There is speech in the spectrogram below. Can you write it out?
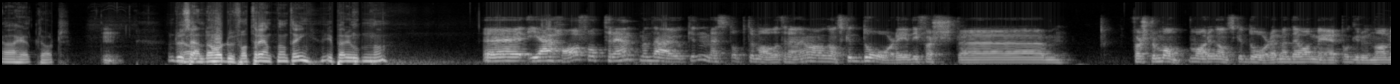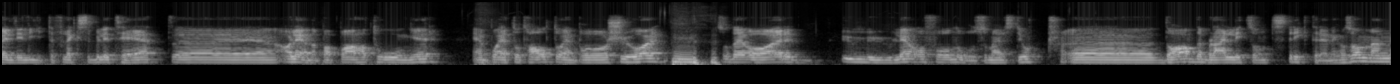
Ja, helt klart. Mm. Du Selda, har du fått trent noe i perioden nå? Eh, jeg har fått trent, men det er jo ikke den mest optimale treningen. Jeg var ganske dårlig de første Første måneden var det ganske dårlig, men det var mer pga. veldig lite fleksibilitet. Uh, alenepappa har to unger. En på ett og et halvt og en på sju år. Mm. Så det var umulig å få noe som helst gjort da. Det blei litt sånn strikktrening og sånn, men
